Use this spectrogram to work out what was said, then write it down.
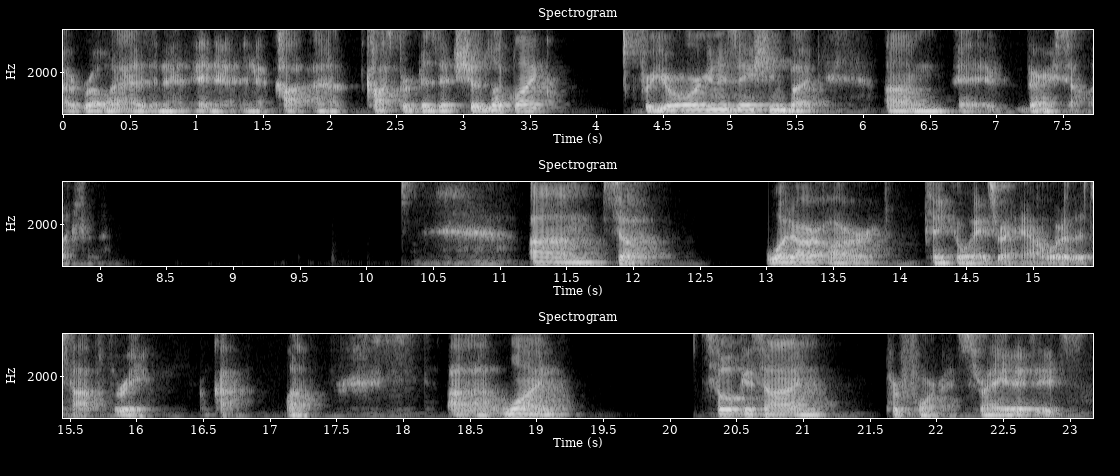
a ROAS and a, and a, and a, co- a cost per visit should look like for your organization, but um, uh, very solid for them. Um, so, what are our takeaways right now? What are the top three? Okay, uh, one, let's focus on performance. Right, it's it's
